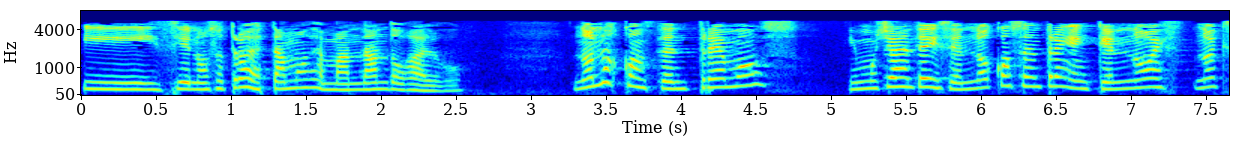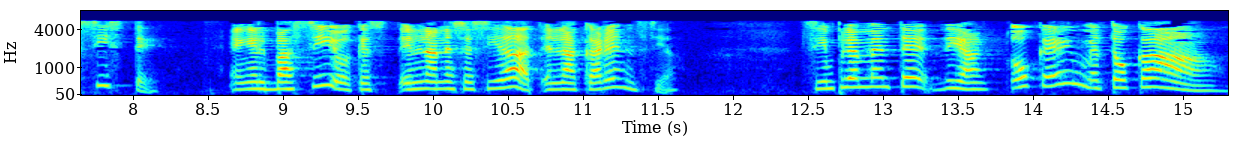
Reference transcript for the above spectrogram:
Y si nosotros estamos demandando algo, no nos concentremos, y mucha gente dice, no concentren en que no, es, no existe, en el vacío, en la necesidad, en la carencia. Simplemente digan, ok, me toca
